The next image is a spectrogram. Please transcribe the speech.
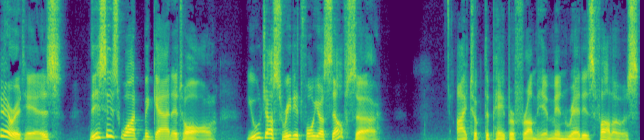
Here it is. This is what began it all. You just read it for yourself, sir. I took the paper from him and read as follows.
